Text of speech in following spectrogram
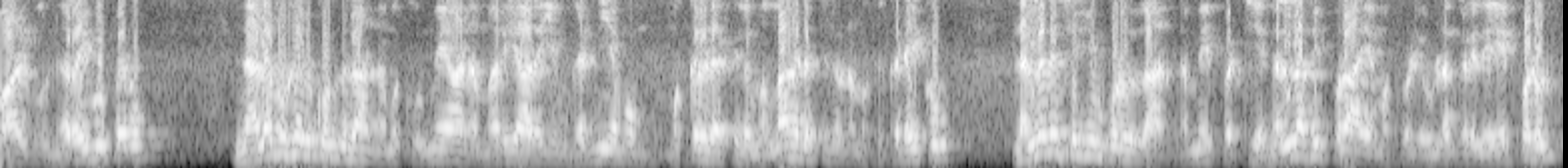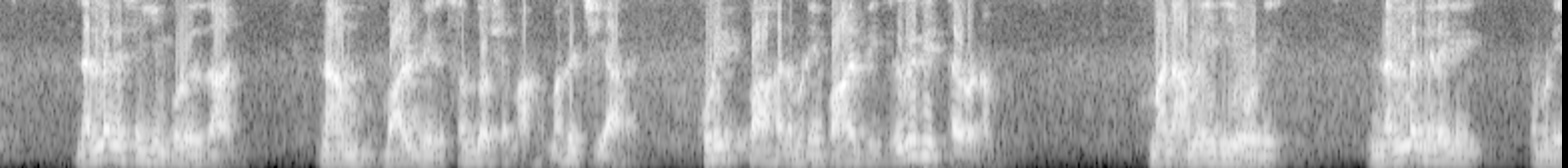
வாழ்வு நிறைவு பெறும். நலவுகள் கொண்டுதான் நமக்கு உண்மையான மரியாதையும் கண்ணியமும் மக்களிடத்திலும் அல்லாஹிடத்திலும் நமக்கு கிடைக்கும். நல்லது செய்யும் பொழுதுதான் நம்மை பற்றிய நல்ல அபிப்பிராயம் மக்களுடைய உள்ளங்களிலே ஏற்படும். நல்லது செய்யும் பொழுதுதான் நாம் வாழ்வில் சந்தோஷமாக மகிழ்ச்சியாக குறிப்பாக நம்முடைய வாழ்வின் இறுதி தருணம் மன அமைதியோடு நல்ல நிலையில் நம்முடைய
